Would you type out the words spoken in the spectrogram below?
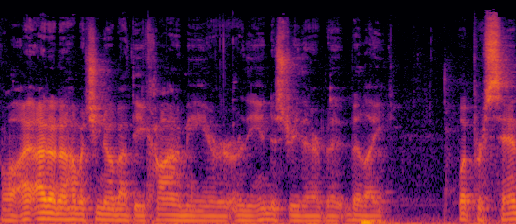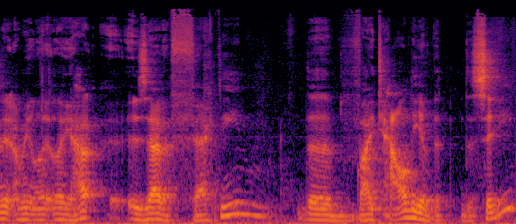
Well, I, I don't know how much you know about the economy or, or the industry there, but but like, what percentage? I mean, like, like how is that affecting the vitality of the the city?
